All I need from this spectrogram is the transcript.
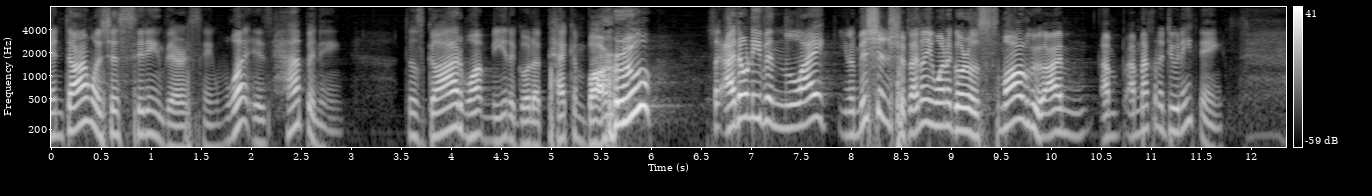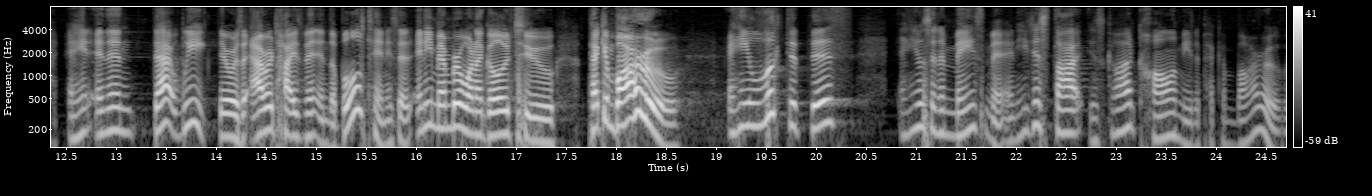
And Don was just sitting there saying, What is happening? Does God want me to go to Pekanbaru? It's like I don't even like you know mission trips. I don't even want to go to a small group. I'm I'm I'm not going to do anything. And, and then that week there was an advertisement in the bulletin. He said, "Any member want to go to Pekanbaru?" And he looked at this, and he was in amazement. And he just thought, "Is God calling me to Pekanbaru?"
